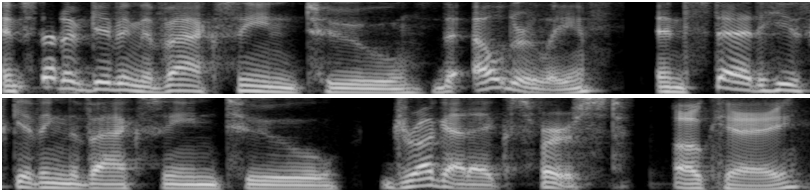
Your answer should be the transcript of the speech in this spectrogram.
Instead of giving the vaccine to the elderly, instead he's giving the vaccine to drug addicts first. Okay,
